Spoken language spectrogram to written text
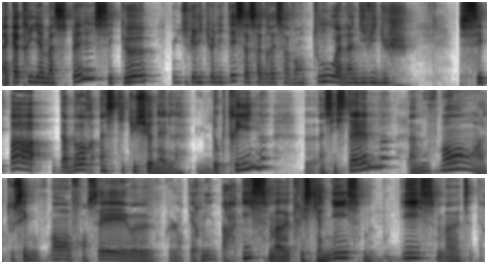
un quatrième aspect, c'est que une spiritualité, ça s'adresse avant tout à l'individu. C'est pas d'abord institutionnel, une doctrine, euh, un système, un mouvement, tous ces mouvements français euh, que l'on termine par isme, christianisme, bouddhisme, etc.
